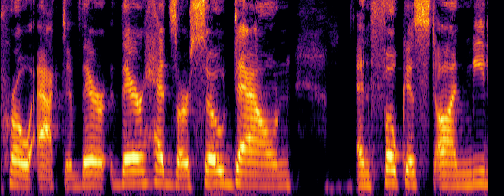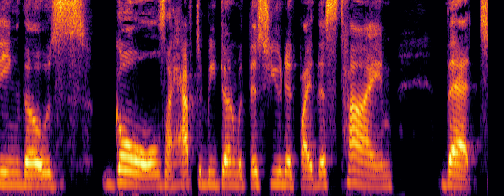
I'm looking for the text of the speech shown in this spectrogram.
proactive. Their their heads are so down and focused on meeting those goals. I have to be done with this unit by this time. That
